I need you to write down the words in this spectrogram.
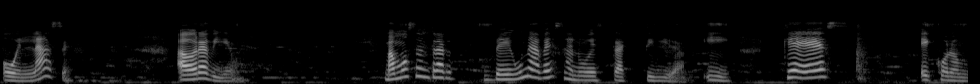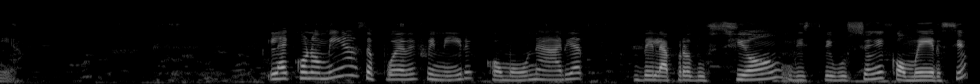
o enlace. Ahora bien, vamos a entrar de una vez a nuestra actividad. ¿Y qué es economía? La economía se puede definir como una área de la producción, distribución y comercio,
